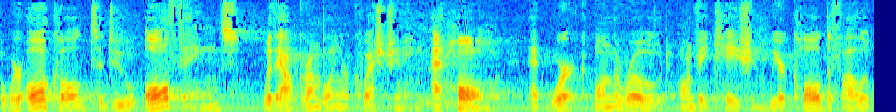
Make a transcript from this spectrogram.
But we're all called to do all things without grumbling or questioning at home, at work, on the road, on vacation. We are called to follow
